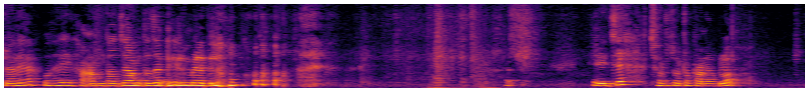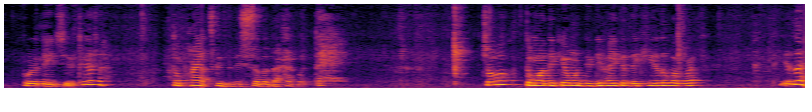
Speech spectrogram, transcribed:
জানি না, কোথায় আন্দাজে আন্দাজে ঢিল মেরে দিলাম। এই যে ছোট ছোট কানাগুলো পরে নিয়েছি, ঠিক আছে? তো ফাইন আজকে দিদির সাথে দেখা করতে। চলো, তোমাদেরকে আমার দিদিভাইকে দেখিয়ে দেবো একবার, ঠিক আছে?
